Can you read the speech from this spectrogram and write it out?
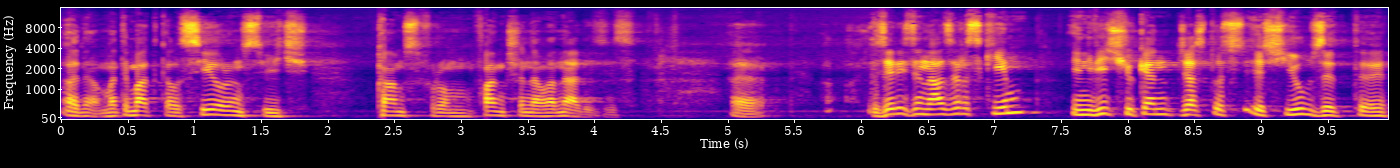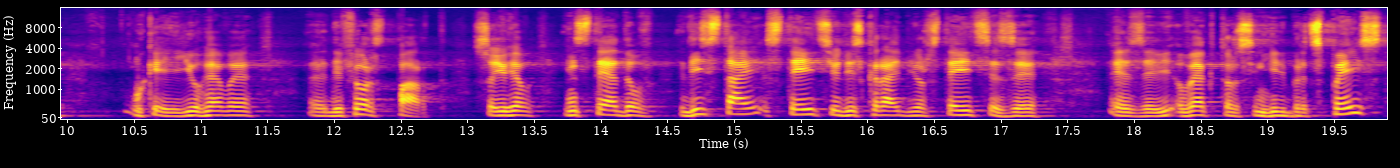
know, mathematical theorems which comes from functional analysis. Uh, there is another scheme in which you can just assume that, uh, okay, you have a, uh, the first part. So you have, instead of these states, you describe your states as a as vectors in Hilbert space,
